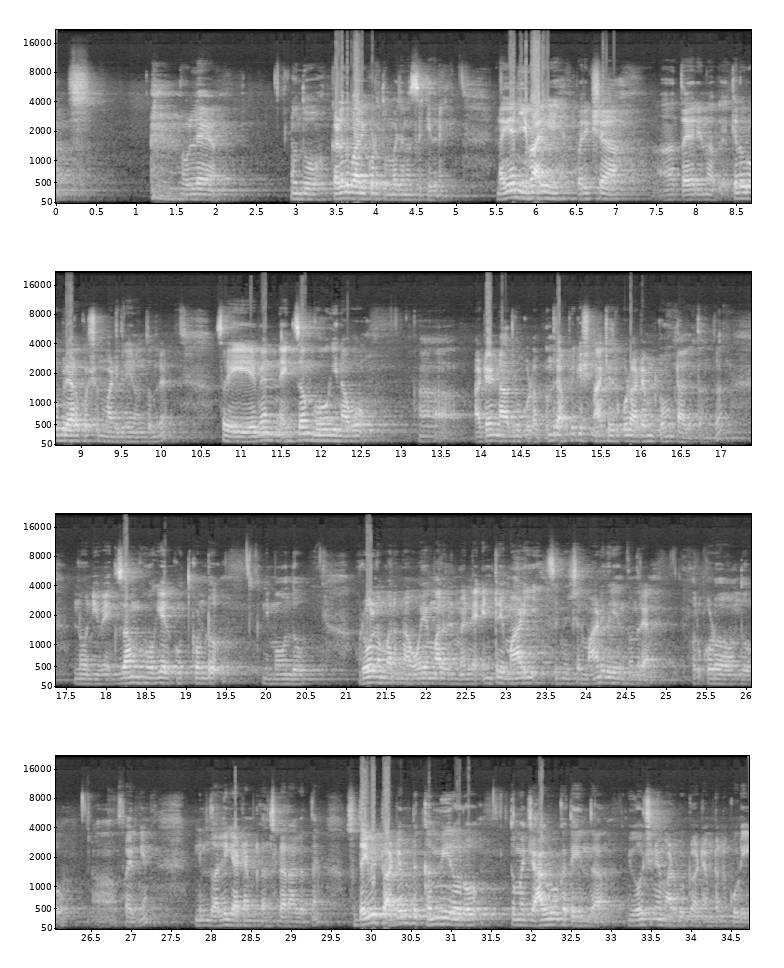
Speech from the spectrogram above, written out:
ಒಳ್ಳೆಯ ಒಂದು ಕಳೆದ ಬಾರಿ ಕೂಡ ತುಂಬ ಜನ ಸಿಕ್ಕಿದ್ರಿ. ನನಗೇನು ಈ ಬಾರಿ ಪರೀಕ್ಷಾ ತಯಾರಿನ, ಕೆಲವರೊಬ್ರು ಯಾರು ಕ್ವಶನ್ ಮಾಡಿದ್ರಿ ಏನು ಅಂತಂದರೆ ಸರಿ ಎವೆನ್ ಎಕ್ಸಾಮ್ಗೆ ಹೋಗಿ ನಾವು ಅಟೆಂಡ್ ಆದರೂ ಕೂಡ, ಅಂದರೆ ಅಪ್ಲಿಕೇಶನ್ ಹಾಕಿದ್ರು ಕೂಡ ಅಟೆಂಪ್ಟ್ ಕೌಂಟ್ ಅಂತ. ನೋ ನೀವು ಎಕ್ಸಾಮ್ಗೆ ಹೋಗಿ ಅಲ್ಲಿ ಕೂತ್ಕೊಂಡು ನಿಮ್ಮ ಒಂದು ರೋಲ್ ನಂಬರನ್ನು ಓ ಎಂ ಆರ್ ಮೇಲೆ ಎಂಟ್ರಿ ಮಾಡಿ ಸಿಗ್ನೇಚರ್ ಮಾಡಿದ್ರಿ ಅಂತಂದರೆ, ಅವ್ರು ಕೊಡೋ ಒಂದು ಫೈಲ್ಗೆ ನಿಮ್ಮದು ಅಲ್ಲಿಗೆ ಅಟೆಂಪ್ಟ್ ಕನ್ಸಿಡರ್ ಆಗುತ್ತೆ. ಸೊ ದಯವಿಟ್ಟು ಅಟೆಂಪ್ಟ್ ಕಮ್ಮಿ ಇರೋರು, ತುಂಬ ಜಾಗರೂಕತೆಯಿಂದ ಯೋಚನೆ ಮಾಡಿಬಿಟ್ಟು ಅಟೆಂಪ್ಟನ್ನು ಕೊಡಿ.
